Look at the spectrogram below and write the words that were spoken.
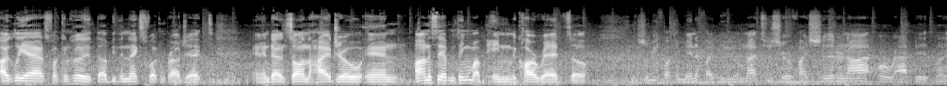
ugly ass fucking hood. That'll be the next fucking project and uh, installing the hydro. And honestly, I've been thinking about painting the car red, so it should be fucking mint if I do. I'm not too sure if I should or not, or wrap it, but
